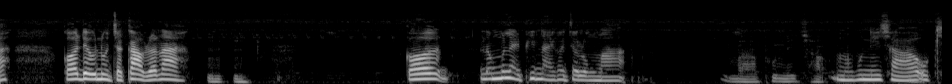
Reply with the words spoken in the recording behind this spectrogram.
นะ ก็เดี๋ยวหนูจะกลับแล้วนะอืมอืมก็แล้วเมื่อไหร่พี่นายเขาจะลงมา มาพรุ่งนี้เช้า มาพรุ่งนี้เช้า โอเค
